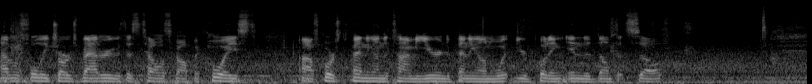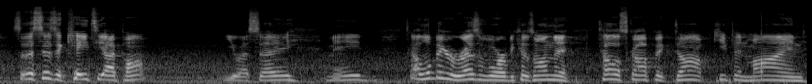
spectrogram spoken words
out of a fully charged battery with this telescopic hoist. Uh, of course, depending on the time of year and depending on what you're putting in the dump itself. So this is a KTI pump, USA made. It's got a little bigger reservoir because on the telescopic dump, keep in mind,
